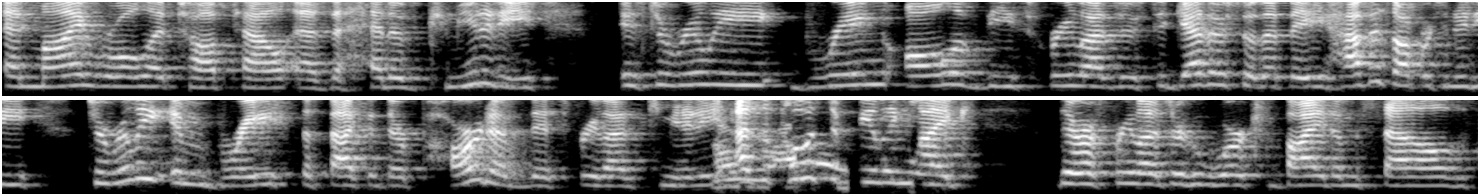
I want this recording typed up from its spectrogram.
And my role at TopTal as the head of community is to really bring all of these freelancers together so that they have this opportunity to really embrace the fact that they're part of this freelance community oh, as opposed to feeling like they're a freelancer who works by themselves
